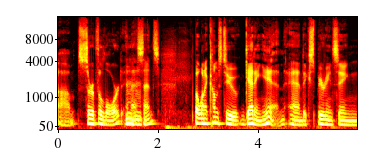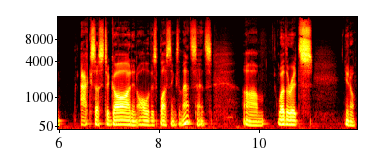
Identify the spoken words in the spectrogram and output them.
um, serve the Lord in that sense. But when it comes to getting in and experiencing access to God and all of His blessings in that sense, um, whether it's you know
